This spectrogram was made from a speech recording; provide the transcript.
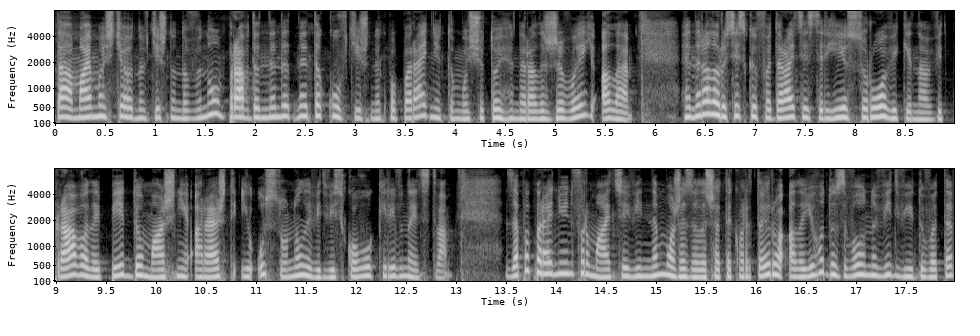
Та маємо ще одну втішну новину. Правда, не, не, таку втішну, як попередні, тому що той генерал живий. Але генерала Російської Федерації Сергія Суровікіна відправили під домашній арешт і усунули від військового керівництва. За попередньою інформацією, він не може залишати квартиру, але його дозволено відвідувати,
